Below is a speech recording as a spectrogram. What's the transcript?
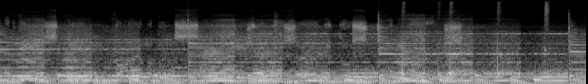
Unleash the inviolable savages with the.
